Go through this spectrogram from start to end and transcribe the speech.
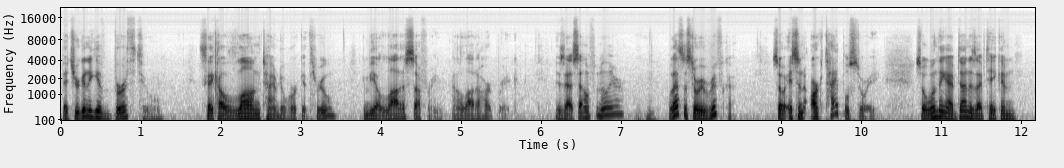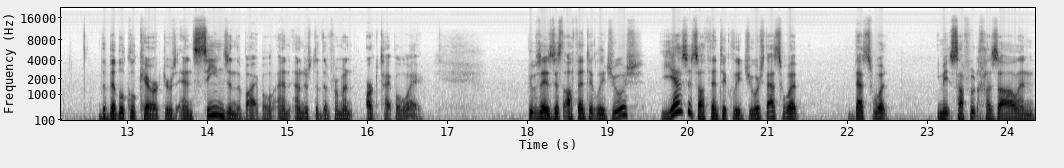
that you're going to give birth to? It's going to take a long time to work it through. It can be a lot of suffering and a lot of heartbreak. Does that sound familiar? Hmm. Well, that's the story of Rivka. So it's an archetypal story. So one thing I've done is I've taken the biblical characters and scenes in the Bible and understood them from an archetypal way. People say, "Is this authentically Jewish?" Yes, it's authentically Jewish. That's what, that's what, you mean Sifrut Chazal and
